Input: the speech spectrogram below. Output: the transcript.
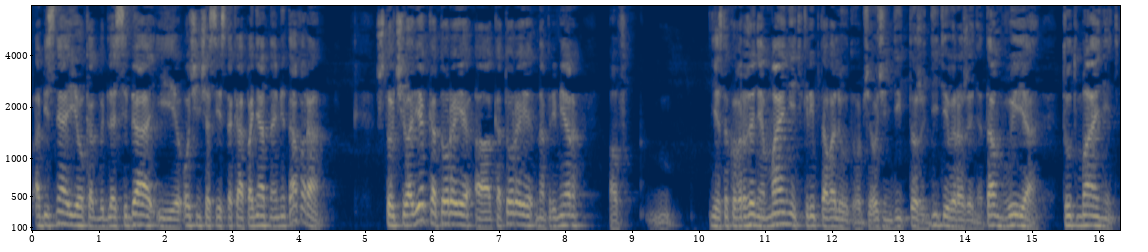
объясняю ее как бы для себя, и очень сейчас есть такая понятная метафора, что человек, который, а, который например, а, есть такое выражение майнить криптовалюту, вообще очень тоже дикие выражения, там вы я, тут майнить.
